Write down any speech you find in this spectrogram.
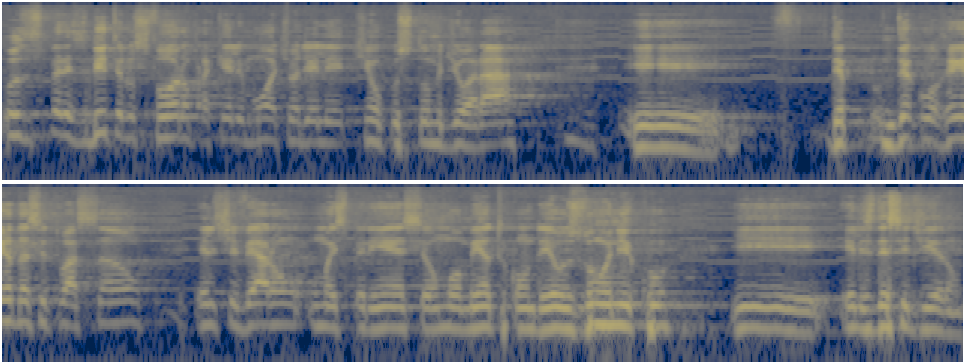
os presbíteros foram para aquele monte onde ele tinha o costume de orar, e no decorrer da situação, eles tiveram uma experiência, um momento com Deus único, e eles decidiram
